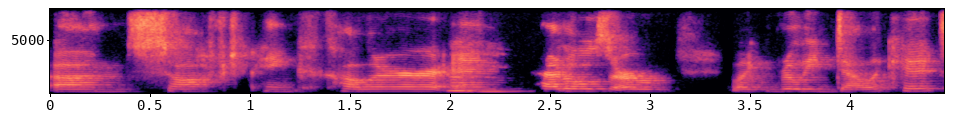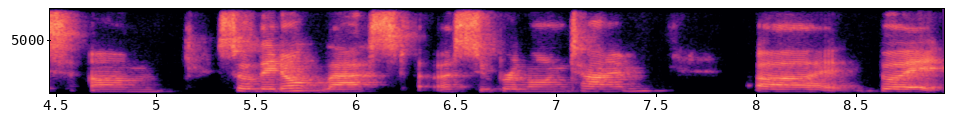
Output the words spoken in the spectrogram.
um, soft pink color, and Mhm. petals are like really delicate. Um, so they don't last a super long time. Uh, but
